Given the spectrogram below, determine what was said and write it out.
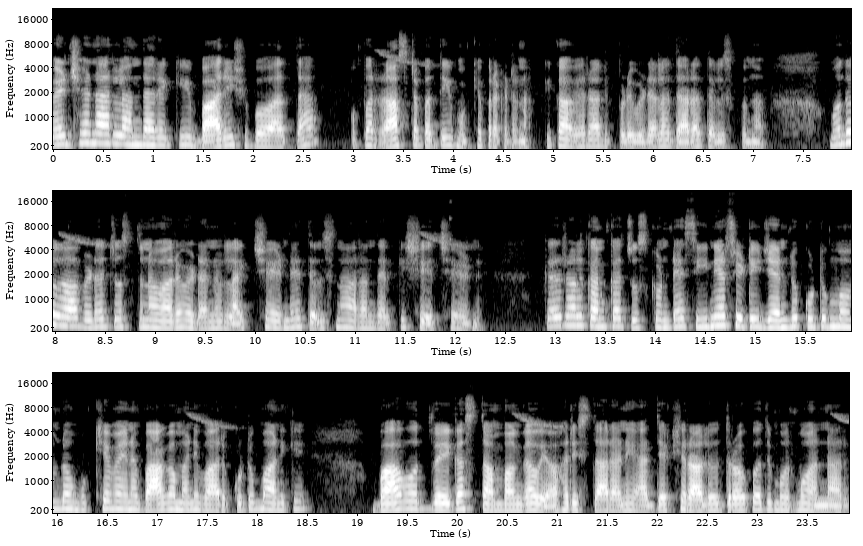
పెన్షనర్లందరికీ భారీ శుభవార్త. ఉప రాష్ట్రపతి ముఖ్య ప్రకటన. ఇక వివరాలు ఇప్పుడు విడల ద్వారా తెలుసుకుందాం. ముందుగా వీడియో చూస్తున్న వారు వీడియోను లైక్ చేయండి తెలిసిన వారందరికీ షేర్ చేయండి. వివరాలు కనుక చూసుకుంటే సీనియర్ సిటిజన్లు కుటుంబంలో ముఖ్యమైన భాగమని వారి కుటుంబానికి భావోద్వేగ స్తంభంగా వ్యవహరిస్తారని అధ్యక్షురాలు ద్రౌపది ముర్ము అన్నారు.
